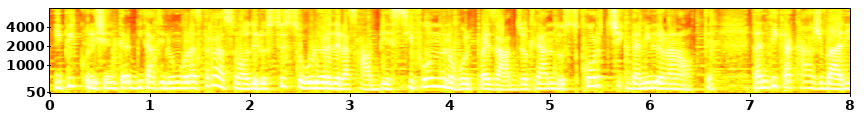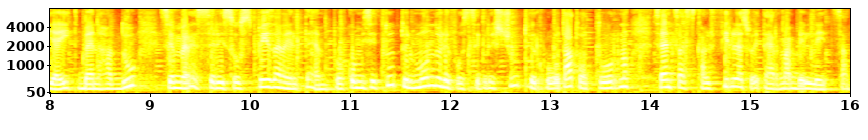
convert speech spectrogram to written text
I piccoli centri abitati lungo la strada sono dello stesso colore della sabbia e si fondono col paesaggio, creando scorci da mille una notte. L'antica Kashba di Ait Ben Haddou sembra essere sospesa nel tempo, come se tutto il mondo le fosse cresciuto e ruotato attorno senza scalfire la sua eterna bellezza.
